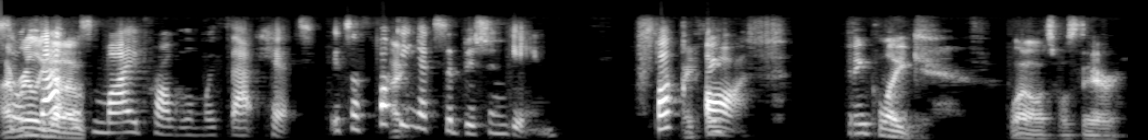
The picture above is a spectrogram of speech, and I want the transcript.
I So really that gotta- was my problem with that hit. It's a fucking exhibition game. Fuck I think- off. I think like what else was there?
